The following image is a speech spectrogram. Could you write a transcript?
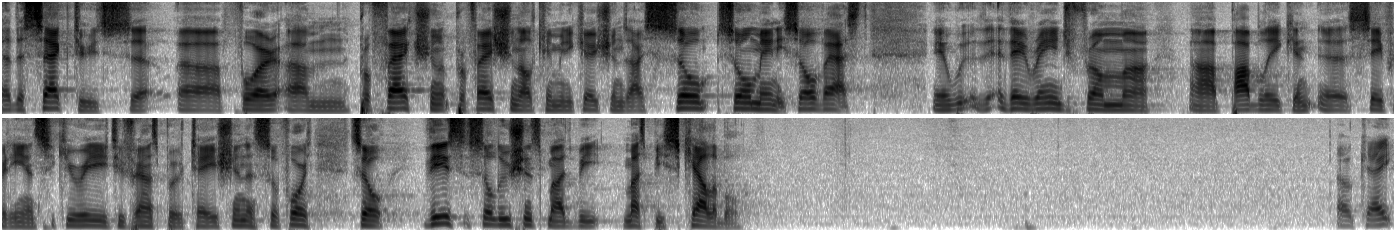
uh, the sectors uh, uh for um, professional, professional communications are so, so many, so vast. And they range from uh, uh, public and safety and security to transportation and so forth. So these solutions must be, must be scalable. Okay.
